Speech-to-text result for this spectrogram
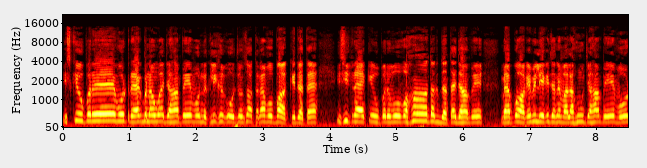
इसके ऊपर वो ट्रैक बना हुआ है, जहाँ पे वो नकली खरगोश जो होता है ना, वो भाग के जाता है। इसी ट्रैक के ऊपर वो वहाँ तक जाता है, जहाँ पे मैं आपको आगे भी लेके जाने वाला हूँ, जहाँ पे वो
